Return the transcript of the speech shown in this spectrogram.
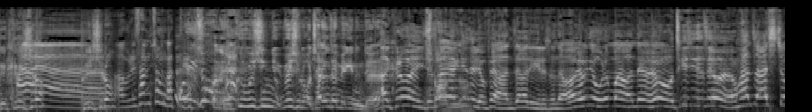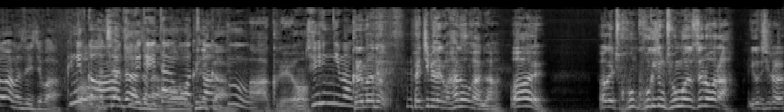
그, 그게 싫어? 아, 그게 싫어? 아, 우리 삼촌 어, 같아요. 이상하네. 그 왜, 싫, 왜 싫어? 자연산 먹이는데? 아 그러면 이제 참나. 사장님들 옆에 앉아가지고 이러잖아요. 어 형님 오랜만에 왔네요. 형 어떻게 지내세요? 형 한잔 하시죠? 하면서 이제 막 그니까. 어, 같이 한잔 둘이 하잖아. 데이트하는 어, 것 같지도 그니까. 않고. 아, 그래요? 주인님하고. 그러면은 횟집에다 가 한우가 하나. 어이! 여기 좋은, 고기 좀 좋은 거 쓸어와라. 이것도 싫어요?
